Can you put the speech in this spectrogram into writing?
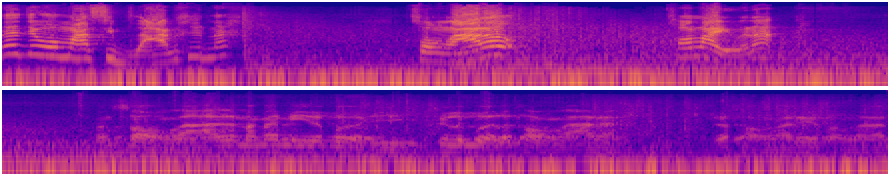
น่าจะประมาณสิบล้านขึ้นนะสองล้านแล้ว เท่าไหร่วะน่ะมันสองล้านแล้วมันก็มีระเบิดอีกคือระเบิดแล้วสองล้านอะแล้วสองล้านที่สองล้าน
